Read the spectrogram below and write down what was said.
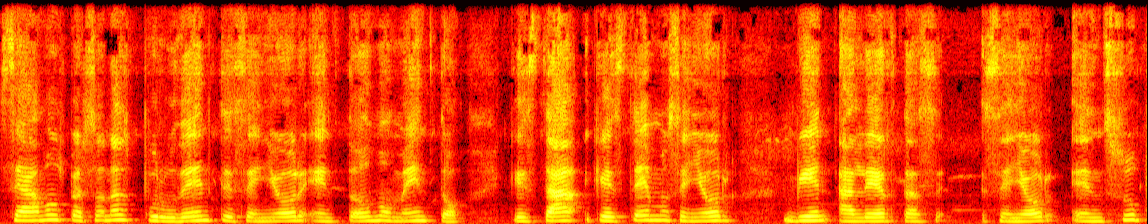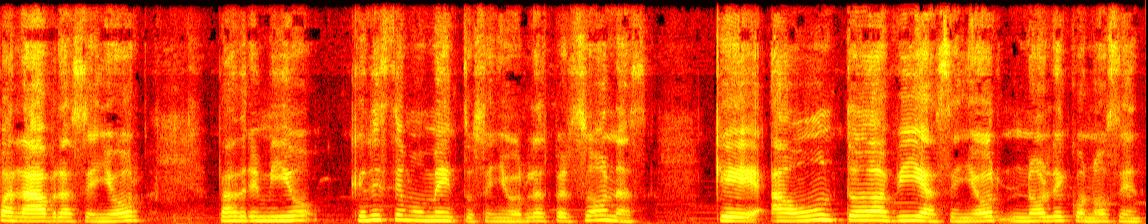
seamos personas prudentes, Señor, en todo momento, que, está, que estemos, Señor, bien alertas, Señor, en su palabra, Señor. Padre mío, que en este momento, Señor, las personas que aún todavía, Señor, no le conocen,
